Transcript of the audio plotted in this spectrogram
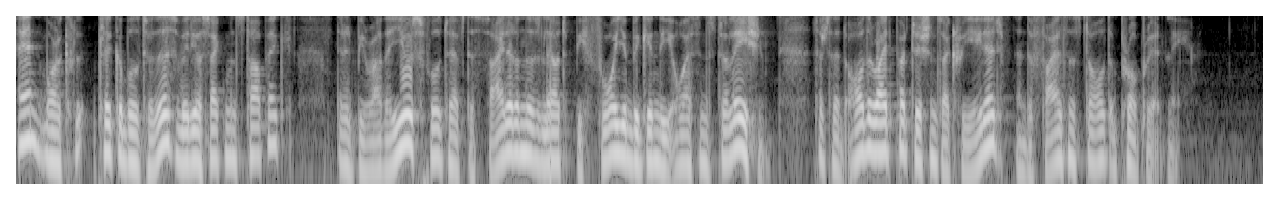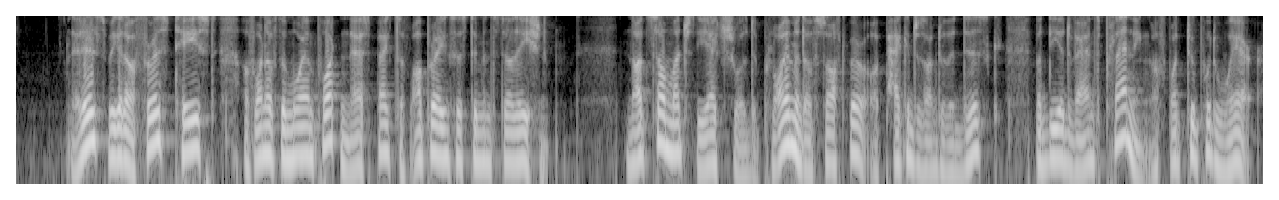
and more applicable to this video segment's topic, that it'd be rather useful to have decided on this layout before you begin the OS installation, such that all the right partitions are created and the files installed appropriately. That is, we get our first taste of one of the more important aspects of operating system installation. not so much the actual deployment of software or packages onto the disk, but the advanced planning of what to put where.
